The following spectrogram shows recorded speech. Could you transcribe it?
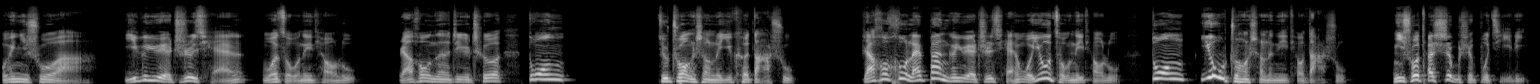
我跟你说啊，一个月之前我走那条路，然后呢，这个车咣就撞上了一棵大树，然后后来半个月之前我又走那条路，咣又撞上了那条大树。你说它是不是不吉利？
